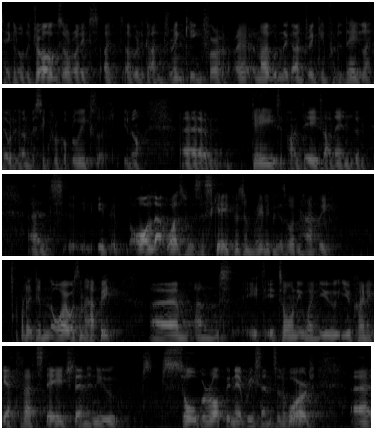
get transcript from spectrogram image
take a load of drugs, or I'd, I'd I would have gone drinking for, I, and I wouldn't have gone drinking for the day. Like I would have gone missing for a couple of weeks. Like you know, um, days upon days on end, and and it, all that was was escapism really because I wasn't happy, but I didn't know I wasn't happy, um, and it, it's only when you you kind of get to that stage then and you sober up in every sense of the word uh,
